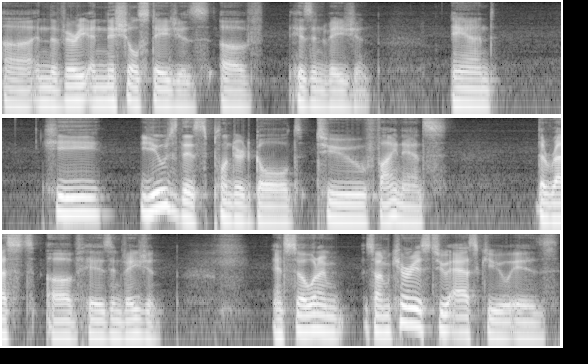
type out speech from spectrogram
uh, in the very initial stages of his invasion. And he used this plundered gold to finance the rest of his invasion. And so what I'm so I'm curious to ask you is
